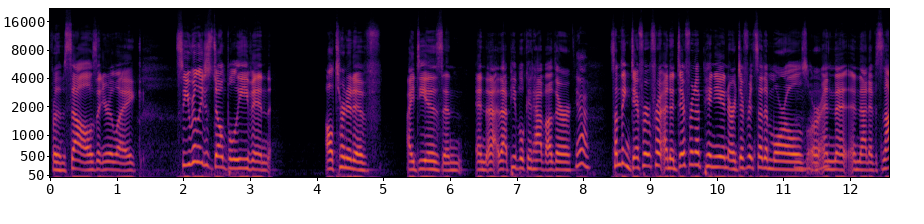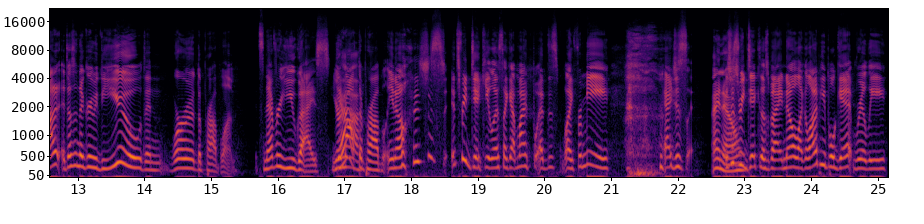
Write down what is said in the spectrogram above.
for themselves and you're like so you really just don't believe in alternative ideas and and that, that people could have other Yeah. something different from and a different opinion or a different set of morals or Mm-hmm. and that and that if it's not it doesn't agree with you then we're the problem it's never you guys you're Yeah. not the problem you know it's just it's ridiculous like at my at this like for me i just I know. it's just ridiculous but i know like a lot of people get really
